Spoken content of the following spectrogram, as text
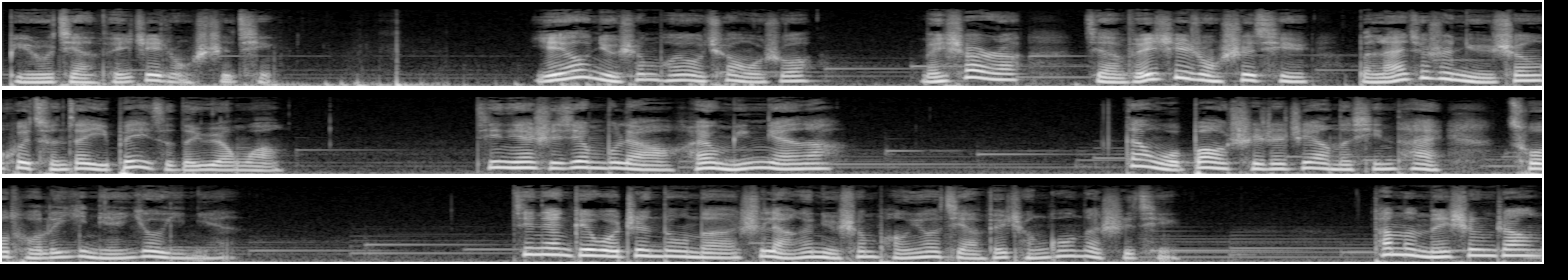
比如减肥这种事情，也有女生朋友劝我说：“没事儿啊，减肥这种事情本来就是女生会存在一辈子的愿望，今年实现不了，还有明年啊。”但我保持着这样的心态，蹉跎了一年又一年。今年给我震动的是两个女生朋友减肥成功的事情，她们没声张。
